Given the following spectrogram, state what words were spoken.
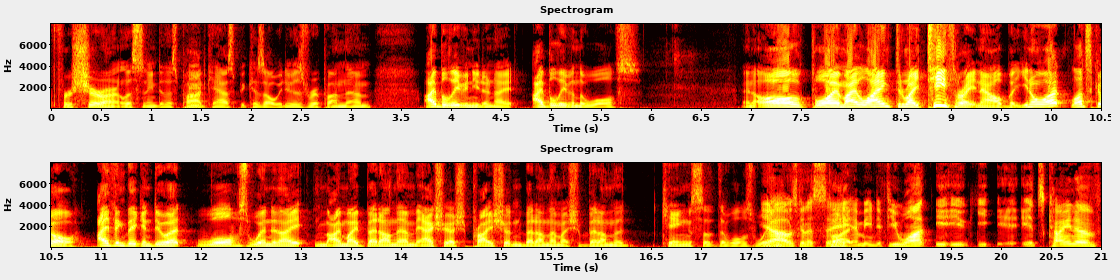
for sure aren't listening to this Hmm. podcast because all we do is rip on them, I believe in you tonight. I believe in the Wolves. And oh boy, am I lying through my teeth right now. But you know what? Let's go. I think they can do it. Wolves win tonight. I might bet on them. Actually, I should probably shouldn't bet on them. I should bet on the Kings so that the Wolves win. Yeah, I was gonna say. But- I mean, if you want, you, you, you, it's kind of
